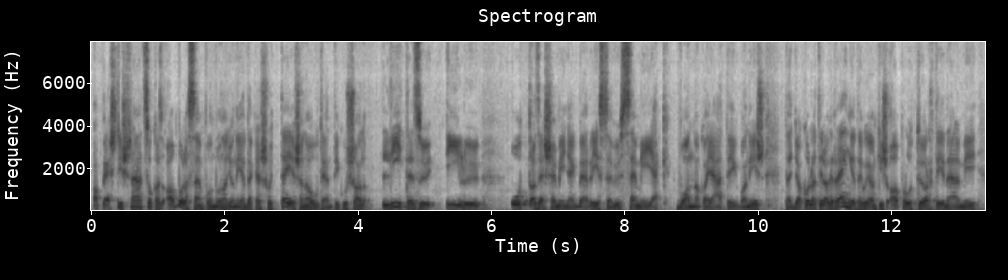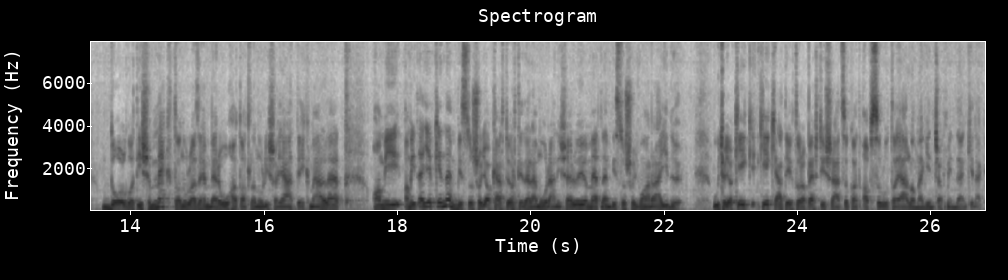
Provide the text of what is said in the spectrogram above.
a pesti srácok az abból a szempontból nagyon érdekes, hogy teljesen autentikusan létező, élő ott az eseményekben résztvevő személyek vannak a játékban is, tehát gyakorlatilag rengeteg olyan kis apró történelmi dolgot is megtanul az ember óhatatlanul is a játék mellett, ami, amit egyébként nem biztos, hogy akár történelem órán is előjön, mert nem biztos, hogy van rá idő. Úgyhogy a kék, kék játéktól a pesti srácokat abszolút ajánlom megint csak mindenkinek.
